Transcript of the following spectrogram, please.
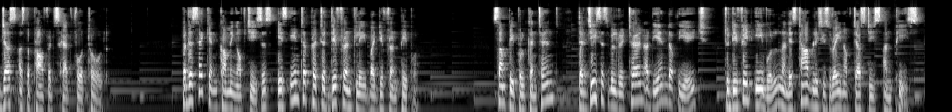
just as the prophets had foretold. But the second coming of Jesus is interpreted differently by different people. Some people contend that Jesus will return at the end of the age to defeat evil and establish his reign of justice and peace.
